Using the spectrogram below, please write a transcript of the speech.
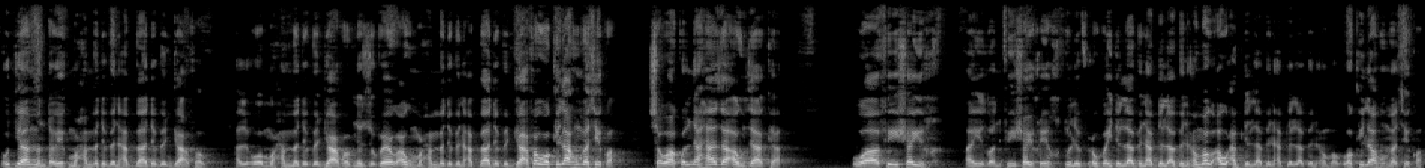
وجاء من طريق محمد بن عباد بن جعفر. هل هو محمد بن جعفر بن الزبير أو محمد بن عباد بن جعفر وكلاهما ثقة؟ سواء قلنا هذا أو ذاك. وفي شيخ أيضا في شيخ يختلف عبيد الله بن عبد الله بن عمر أو عبد الله بن عبد الله بن عمر وكلاهما ثقة.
